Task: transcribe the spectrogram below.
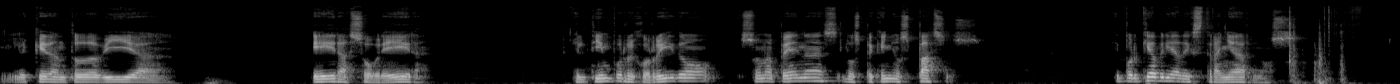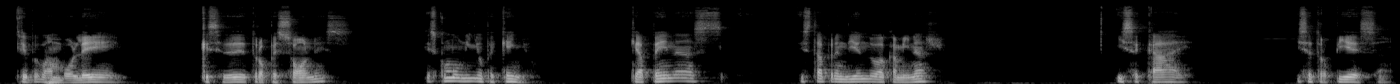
le quedan todavía era sobre era, el tiempo recorrido son apenas los pequeños pasos. ¿Y por qué habría de extrañarnos que bambolee, que se dé de tropezones? Es como un niño pequeño que apenas está aprendiendo a caminar y se cae y se tropieza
